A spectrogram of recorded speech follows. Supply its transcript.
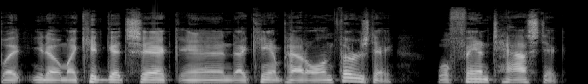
but you know, my kid gets sick and I can't paddle on Thursday. Well, fantastic.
